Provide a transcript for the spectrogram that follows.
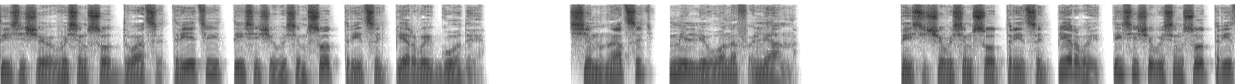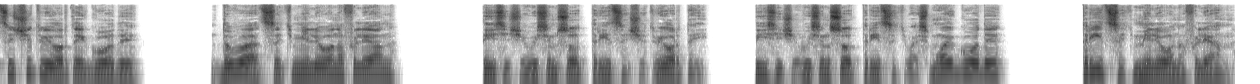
1823-1831 годы. 17 миллионов лян. 1831-1834 годы 20 миллионов лян. 1834-1838 годы 30 миллионов лян.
